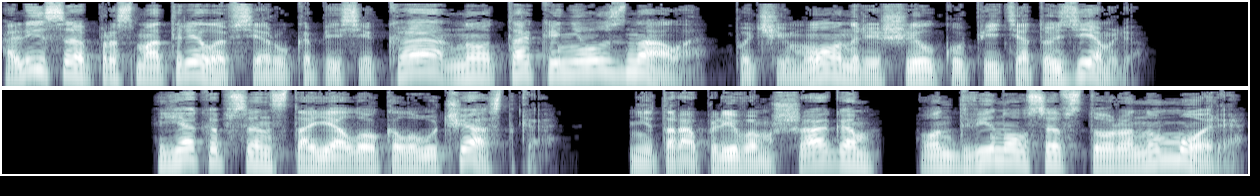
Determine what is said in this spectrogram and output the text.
Алиса просмотрела все рукописи К, но так и не узнала, почему он решил купить эту землю. Якобсен стоял около участка. Неторопливым шагом он двинулся в сторону моря,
